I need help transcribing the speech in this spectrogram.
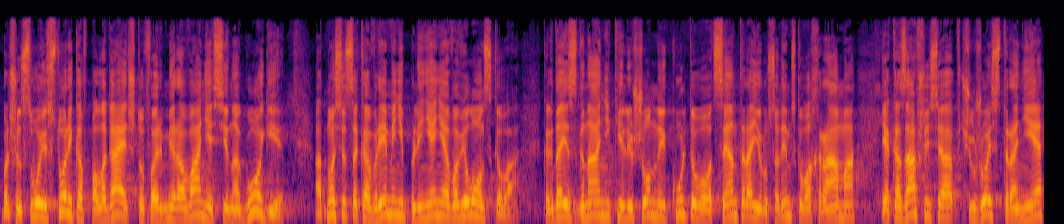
Большинство историков полагает, что формирование синагоги относится ко времени пленения Вавилонского – когда изгнанники, лишенные культового центра Иерусалимского храма и оказавшиеся в чужой стране,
